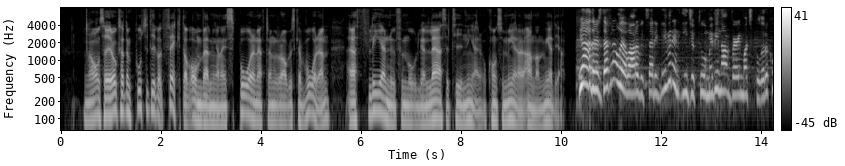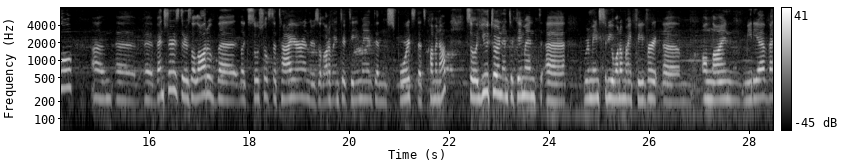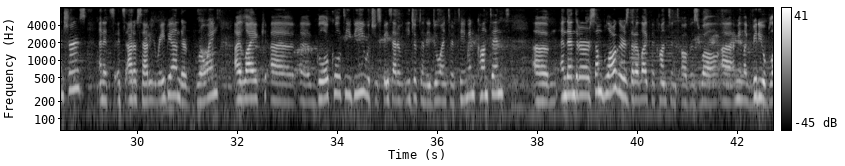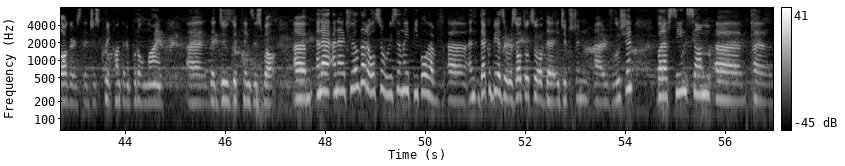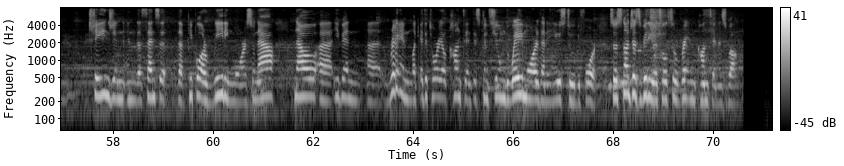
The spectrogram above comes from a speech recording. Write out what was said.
Ja, hon säger också att en positiv effekt av omvälvningarna i spåren efter den arabiska våren är att fler nu förmodligen läser tidningar och konsumerar annan media. Yeah, there's definitely a lot of exciting, even in Egypt too. Maybe not very much political um, uh, uh, ventures. There's a lot of uh, like social satire, and there's a lot of entertainment and sports that's coming up. So U-turn entertainment uh, remains to be one of my favorite um, online media ventures, and it's it's out of Saudi Arabia, and they're growing. I like uh, uh, Glocal TV, which is based out of Egypt, and they do entertainment content. Um, and then there are some bloggers that I like the content of as well. Uh, I mean, like video bloggers that just create content and put online uh, that do good things as well. Um, and I and I feel that also recently people have, uh, and that could be as a result also of the Egyptian uh, revolution. But I've seen some uh, uh, change in, in the sense that, people are reading more. So now now uh, even uh, written like editorial content is consumed way more than it used to before so it's not just video it's also written content as well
